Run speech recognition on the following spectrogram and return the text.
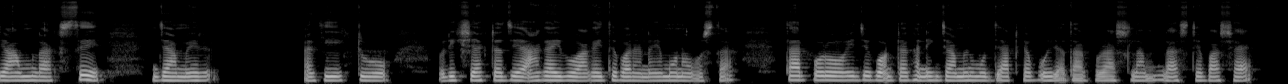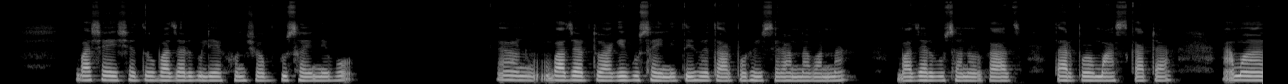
জাম লাগছে জামের আর কি একটু রিক্সা একটা যে আগাইবো, আগাইতে পারে না এমন অবস্থা। তারপরও এই যে ঘন্টাখানিক জামের মধ্যে আটকা পইরা তারপর আসলাম লাস্টে বাসায়। বাসায় এসে তো বাজারগুলি এখন সব গুছাই নেব। কারণ বাজার তো আগে গুছাই নিতে হবে, তারপর হয়েছে রান্না বান্না বাজার গুছানোর কাজ, তারপর মাছ কাটা। আমার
